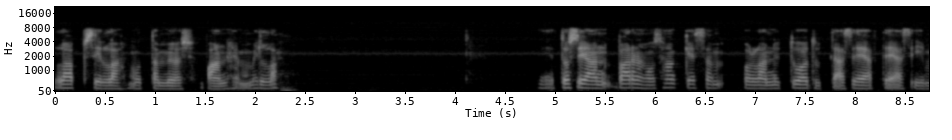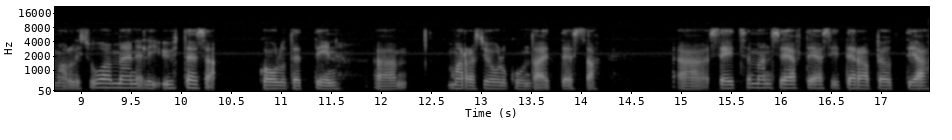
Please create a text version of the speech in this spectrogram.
lapsilla, mutta myös vanhemmilla. Tosiaan Barnhouse-hankkeessa ollaan nyt tuotu tämä CFTSI-malli Suomeen, eli yhteensä koulutettiin marras-joulukuun taitteessa seitsemän CFTSI-terapeuttia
